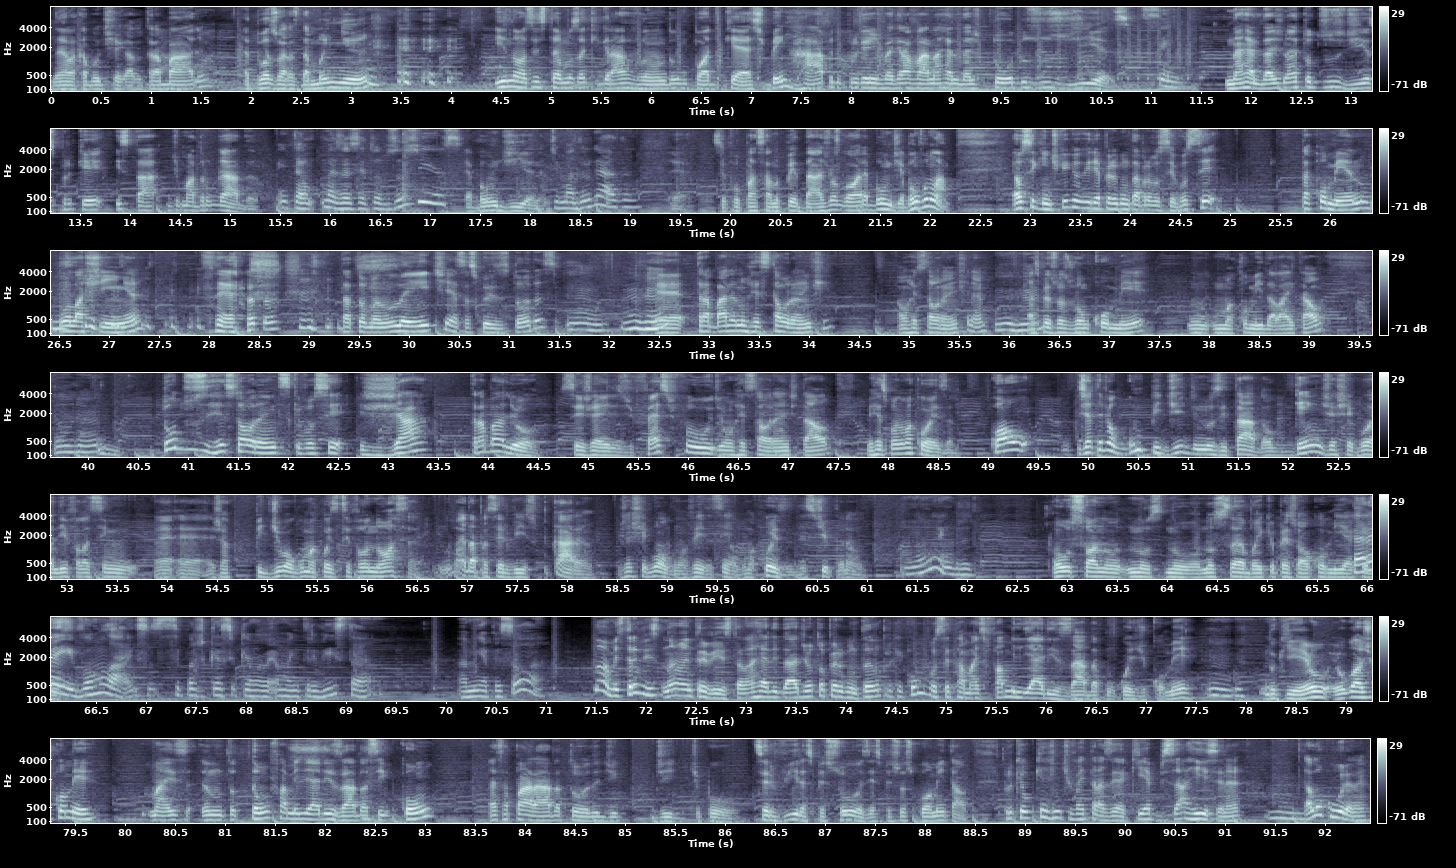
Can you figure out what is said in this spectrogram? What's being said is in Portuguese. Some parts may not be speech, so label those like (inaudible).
Né? Ela acabou de chegar do trabalho. É duas horas da manhã. E nós estamos aqui gravando um podcast bem rápido, porque a gente vai gravar na realidade todos os dias. Sim. Na realidade não é todos os dias, porque está de madrugada. Então, mas vai ser todos os dias. É bom dia, né? De madrugada. É. Se for passar no pedágio agora, é bom dia. Bom, vamos lá. É o seguinte, o que eu queria perguntar pra você? Você tá comendo (laughs) bolachinha, certo? Tá tomando leite, essas coisas todas. Hum, uhum. É, trabalha no restaurante. É um restaurante, né? Uhum. As pessoas vão comer um- uma comida lá e tal. Uhum. Todos os restaurantes que você já trabalhou, seja eles de fast food, um restaurante e tal, me responda uma coisa. Qual. Já teve algum pedido inusitado? Alguém já chegou ali e falou assim. é, é, já pediu alguma coisa que você falou, nossa, não vai dar pra servir isso. Cara, já chegou alguma vez assim, alguma coisa desse tipo, não? Não lembro. Ou só no, no, no, no Subway que o pessoal comia Peraí, vamos lá. Isso, esse podcast o quê? É uma entrevista à minha pessoa? Não, é uma entrevista. Não é uma entrevista. Na realidade, eu tô perguntando porque como você tá mais familiarizada com coisa de comer Hum. do que eu, eu gosto de comer. Mas eu não tô tão familiarizado assim com essa parada toda de, de, tipo, servir as pessoas e as pessoas comem e tal. Porque o que a gente vai trazer aqui é bizarrice, né? É loucura, né?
